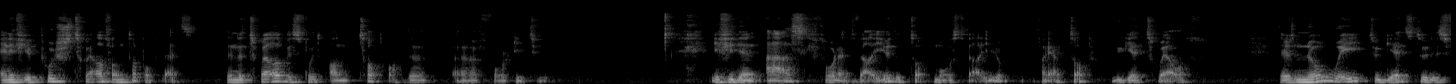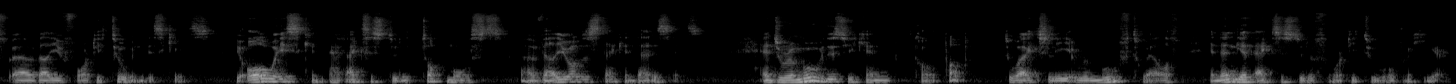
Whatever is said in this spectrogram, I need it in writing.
And if you push 12 on top of that, then the 12 is put on top of the uh, 42. If you then ask for that value, the topmost value via top, you get 12. There's no way to get to this uh, value 42 in this case. You always can have access to the topmost uh, value of the stack and that is it. And to remove this, you can call pop to actually remove 12 and then get access to the 42 over here.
